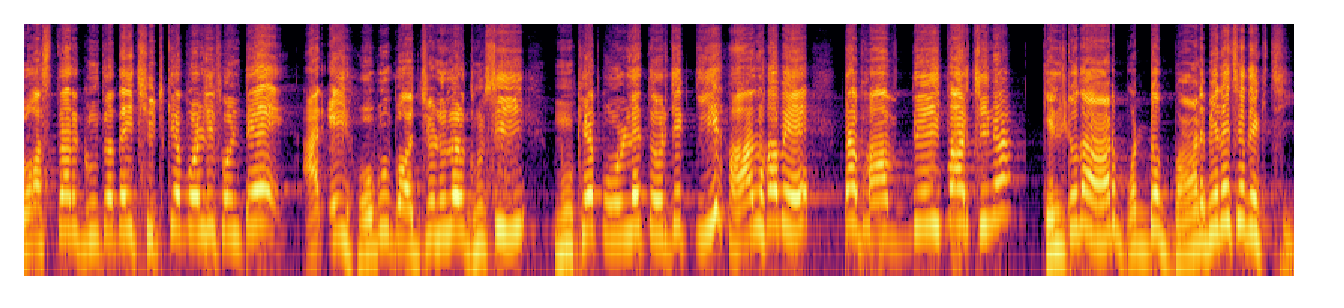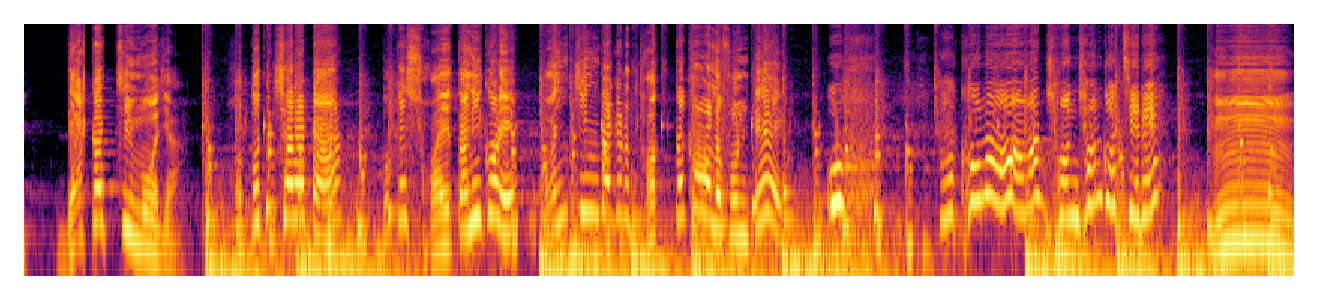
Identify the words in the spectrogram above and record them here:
বস্তার গুঁতোতেই ছিটকে পড়লি ফোনটে আর এই হবু বজ্রনুলোর ঘুষি মুখে পড়লে তোর যে কি হাল হবে তা ভাবতেই পারছি না। কেল্টোদার বড্ড বাড় বেড়েছে দেখছি। দেখাচ্ছি মজা। হতচ্ছাড়াটা তোকে শয়তানি করে পাঞ্চিং ব্যাগের ধাক্কা খাওয়ালো ফোনটে। উফ এখনও আমার ঝনঝন করছে রে। হুম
